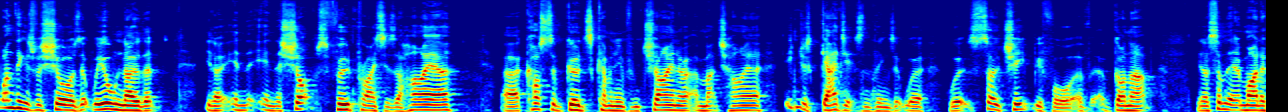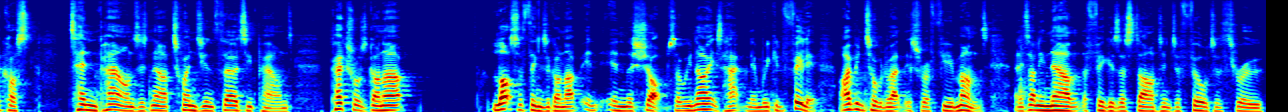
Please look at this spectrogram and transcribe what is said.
one thing is for sure is that we all know that you know, in the, in the shops, food prices are higher. Uh, costs of goods coming in from China are much higher. Even just gadgets and things that were, were so cheap before have, have gone up. You know, something that might have cost ten pounds is now twenty and thirty pounds. Petrol's gone up. Lots of things have gone up in, in the shop. So we know it's happening. We can feel it. I've been talking about this for a few months, and it's only now that the figures are starting to filter through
